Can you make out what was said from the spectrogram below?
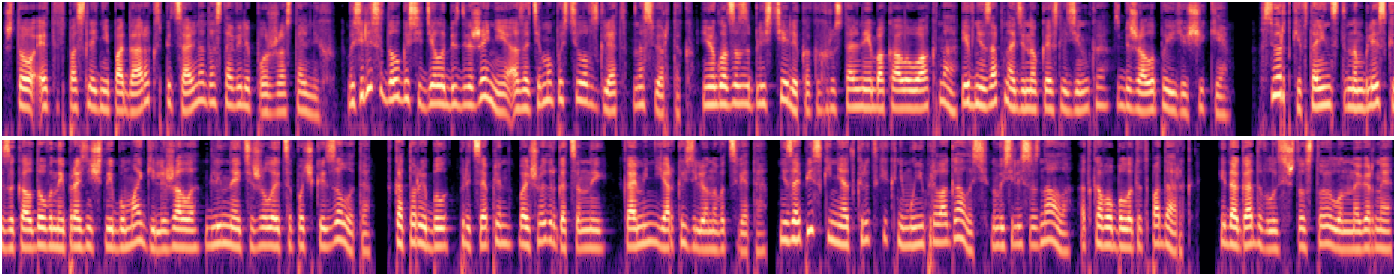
что этот последний подарок специально доставили позже остальных. Василиса долго сидела без движения, а затем опустила взгляд на сверток. Ее глаза заблестели, как и хрустальные бокалы у окна, и внезапно одинокая слезинка сбежала по ее щеке. В свертке в таинственном блеске заколдованной праздничной бумаги лежала длинная тяжелая цепочка из золота, к которой был прицеплен большой драгоценный камень ярко-зеленого цвета. Ни записки, ни открытки к нему не прилагалось, но Василиса знала, от кого был этот подарок, и догадывалась, что стоил он, наверное,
